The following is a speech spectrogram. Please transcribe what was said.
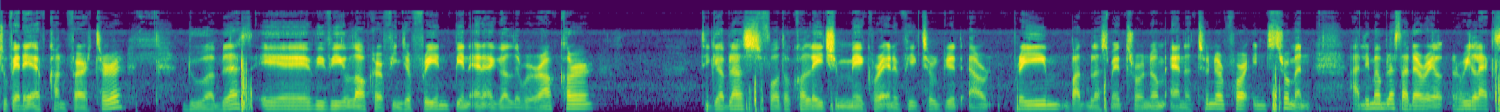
to PDF converter. 12 AVV locker fingerprint pin and a gallery rocker 13 photo collage maker and a picture grid art frame 14 metronome and a tuner for instrument. At 15 ada relax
